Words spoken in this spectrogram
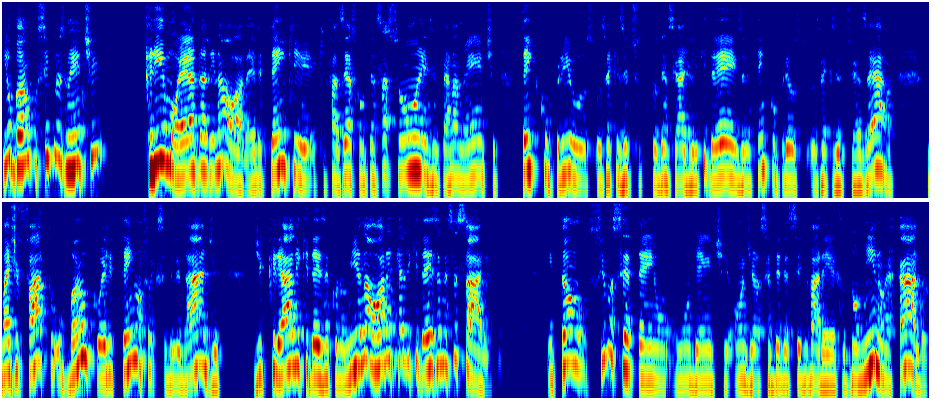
e o banco simplesmente cria moeda ali na hora. Ele tem que, que fazer as compensações internamente, tem que cumprir os, os requisitos prudenciais de liquidez, ele tem que cumprir os, os requisitos de reserva, mas de fato o banco ele tem uma flexibilidade de criar liquidez na economia na hora que a liquidez é necessária. Então, se você tem um, ambiente onde a CBDC de varejo domina o mercado,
